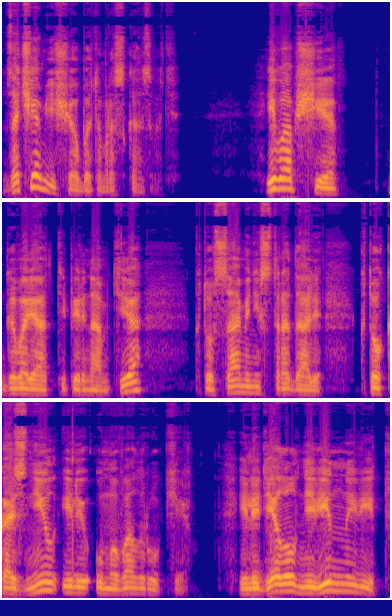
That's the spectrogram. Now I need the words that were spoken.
Зачем еще об этом рассказывать? И вообще, говорят теперь нам те, кто сами не страдали, кто казнил или умывал руки, или делал невинный вид.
